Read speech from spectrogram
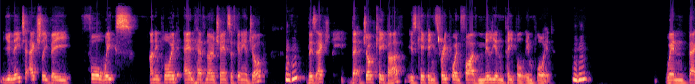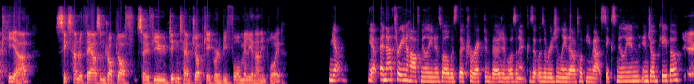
you need to actually be four weeks unemployed and have no chance of getting a job. hmm There's actually that JobKeeper is keeping 3.5 million people employed. hmm When back here, 600,000 dropped off. So if you didn't have JobKeeper, it'd be 4 million unemployed. Yeah. Yeah. And that three and a half million as well was the corrected version, wasn't it? Because it was originally they were talking about six million in JobKeeper. Yeah,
